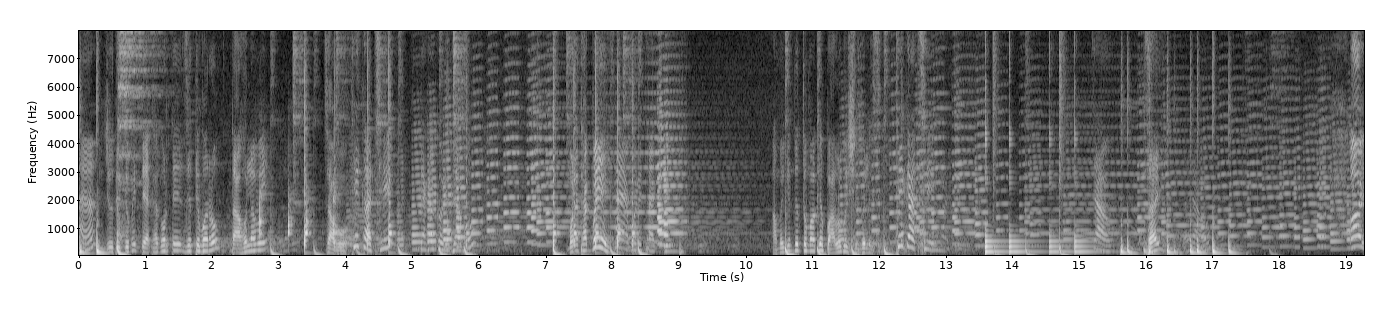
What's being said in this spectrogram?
হ্যাঁ। যদি তুমি দেখা করতে যেতে পারো তাহলে আমি যাব। ঠিক আছে দেখা করে যাব। মনে থাকবে? হ্যাঁ মনে থাকবে। আমি কিন্তু তোমাকে ভালোবেসে ফেলেছি। ঠিক আছে। যাও। যাই। ওই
